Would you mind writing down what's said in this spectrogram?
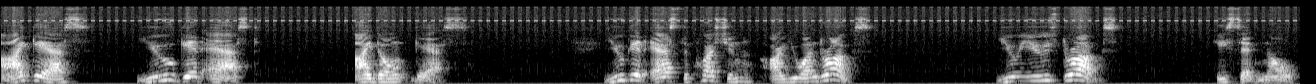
I guess you get asked, I don't guess. You get asked the question, Are you on drugs? You use drugs. He said no.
